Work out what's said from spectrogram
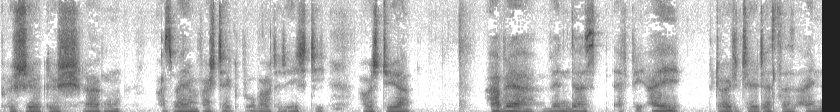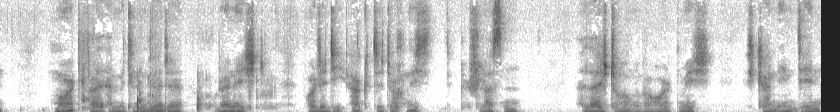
Büsche geschlagen. Aus meinem Versteck beobachtete ich die Haustür. Aber wenn das FBI bedeutete, dass das ein Mordfall ermitteln würde oder nicht, wurde die Akte doch nicht geschlossen. Erleichterung überrollt mich. Ich kann ihm den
